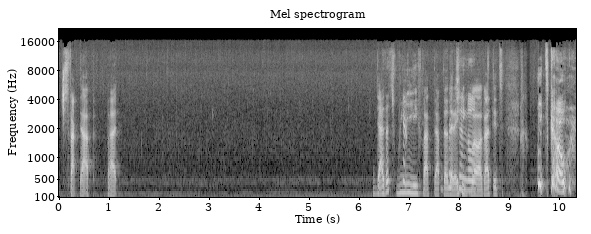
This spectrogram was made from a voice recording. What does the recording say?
which is fucked up. But yeah, that's really fucked up. Now that I think Original- more about it. Let's go.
